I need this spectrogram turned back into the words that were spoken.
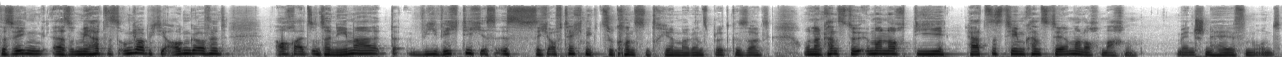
Deswegen, also mir hat es unglaublich die Augen geöffnet, auch als Unternehmer, wie wichtig es ist, sich auf Technik zu konzentrieren, mal ganz blöd gesagt. Und dann kannst du immer noch die Herzensthemen kannst du ja immer noch machen. Menschen helfen und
